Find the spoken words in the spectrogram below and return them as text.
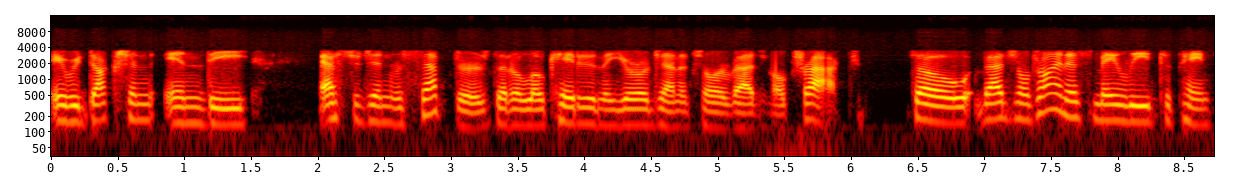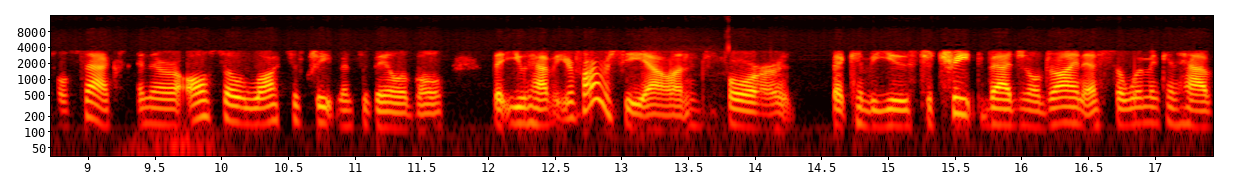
a reduction in the estrogen receptors that are located in the urogenital or vaginal tract. So vaginal dryness may lead to painful sex, and there are also lots of treatments available that you have at your pharmacy, Alan, for that can be used to treat vaginal dryness, so women can have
